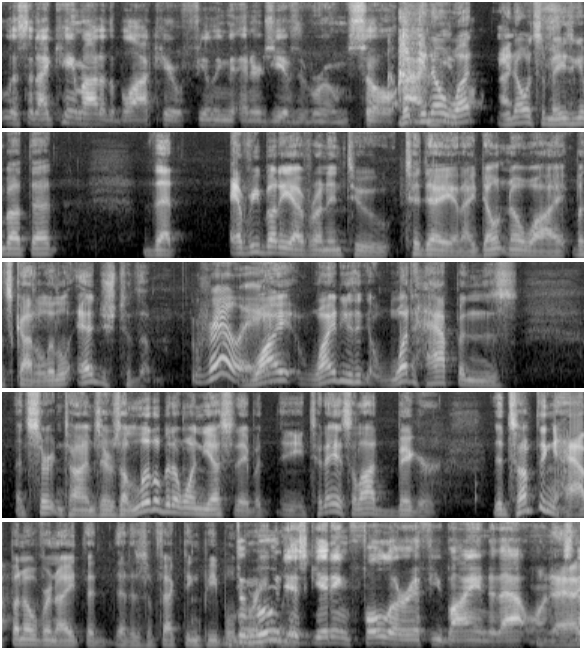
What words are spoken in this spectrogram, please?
listen, I came out of the block here feeling the energy of the room. So, But you I- know what? You know what's amazing about that? That everybody I've run into today, and I don't know why, but it's got a little edge to them. Really? Why? Why do you think? What happens at certain times? There's a little bit of one yesterday, but today it's a lot bigger. Did something happen overnight that, that is affecting people? The moon is getting fuller if you buy into that one. Yeah, It's not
